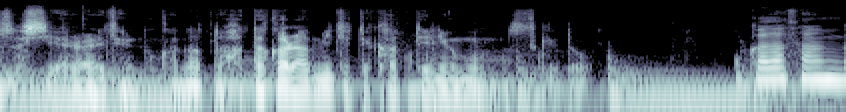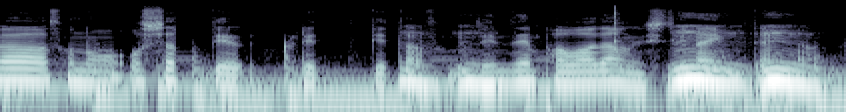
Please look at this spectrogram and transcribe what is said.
志でやられてるのかなと傍から見てて勝手に思うんですけど、岡田さんがそのおっしゃってくれてた、うんその全然パワーダウンしてないみたいな、うん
